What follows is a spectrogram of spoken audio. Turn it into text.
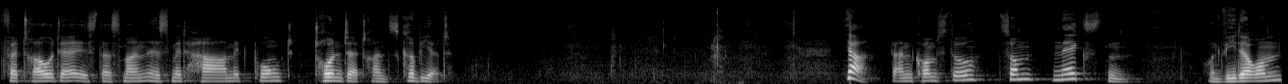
Vertrauter ist, dass man es mit H mit Punkt drunter transkribiert. Ja, dann kommst du zum nächsten und wiederum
